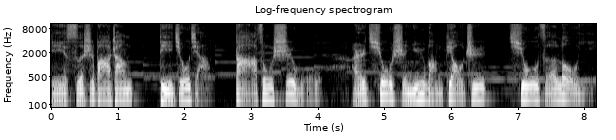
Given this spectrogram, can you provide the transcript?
第四十八章第九讲：大宗失武，而秋使女往钓之，秋则漏矣。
